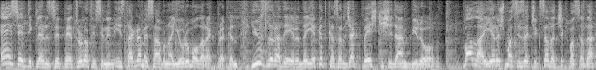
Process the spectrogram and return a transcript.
en sevdiklerinizi Petrol Ofisi'nin Instagram hesabına yorum olarak bırakın. 100 lira değerinde yakıt kazanacak 5 kişiden biri olun. Vallahi yarışma size çıksa da çıkmasa da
